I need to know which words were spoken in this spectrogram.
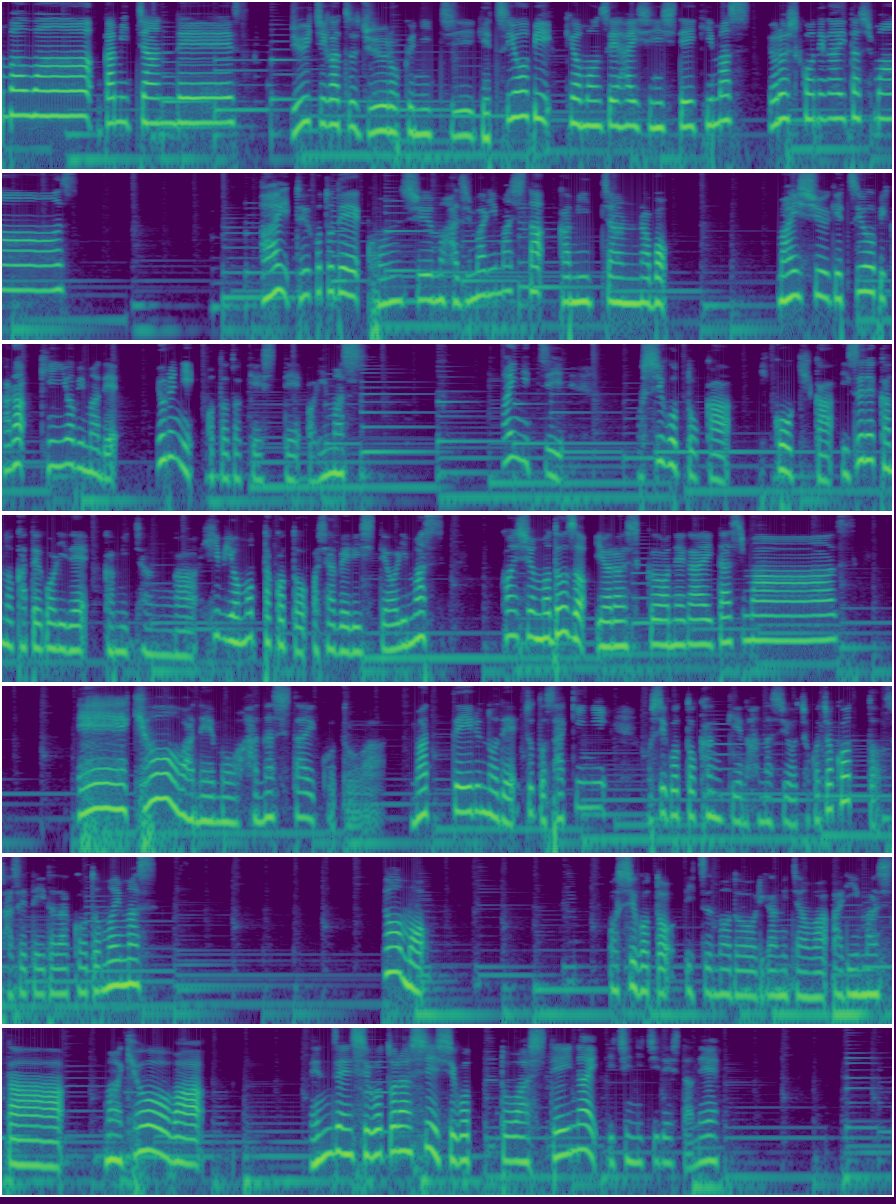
こんばんは。ガミちゃんです。11月16日月曜日、今日も音声配信していきます。よろしくお願いいたします。はい。ということで、今週も始まりました。ガミちゃんラボ。毎週月曜日から金曜日まで夜にお届けしております。毎日、お仕事か行機かいずれかのカテゴリーでガミちゃんが日々思ったことをおしゃべりしております。今週もどうぞよろしくお願いいたします。えー、今日はね、もう話したいことは待っているので、ちょっと先にお仕事関係の話をちょこちょこっとさせていただこうと思います。今日もお仕事、いつも通りガミちゃんはありました。まあ今日は全然仕事らしい仕事はしていない一日でしたね。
